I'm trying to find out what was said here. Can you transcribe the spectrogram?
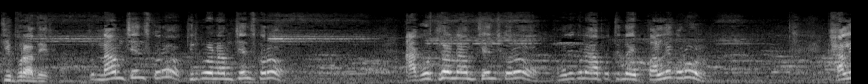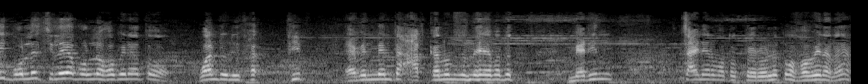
ত্রিপুরাদের। তো নাম চেঞ্জ করো, ত্রিপুরা নাম চেঞ্জ করো। আগরতলার নাম চেঞ্জ করো আমাদের কোনো আপত্তি নাই, পারলে করুন। খালি বললে, চিলাইয়া বললে হবে না তো। ওয়ান টোয়েন্টি ফিফ অ্যামেন্ডমেন্টটা আটকানোর জন্য এভাবে মেড ইন চাইনার মতো তৈরি হলে তো হবে না না?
